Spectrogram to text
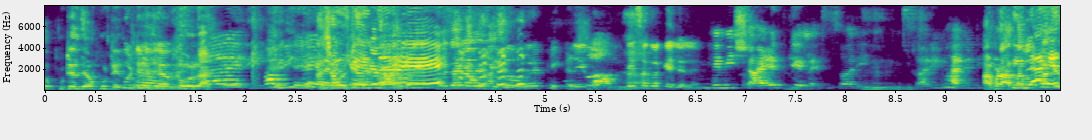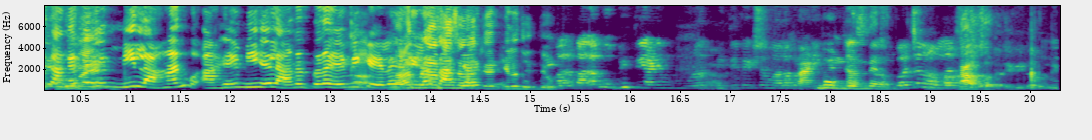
तो फुटेल तेव्हा फुटेल. हो, अशा गोष्टी आम्ही लहानपणी मजा केलेली आहे. फेकणे बॉम्ब ते सगळं केलेलं आहे मी. हे मी शाळेत केलंय. सॉरी सॉरी माझी आपण आता तिला हे सांगायचं. हे मी लहान आहे मी हे लहान असताना हे मी केलंय लहानपणी तिला आम्ही सगळं सांगायचं केलेत उद्योग मला मला खूप भीती आणि मुळात भीतीपेक्षा मला प्राणी जास्त. हा sorry.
